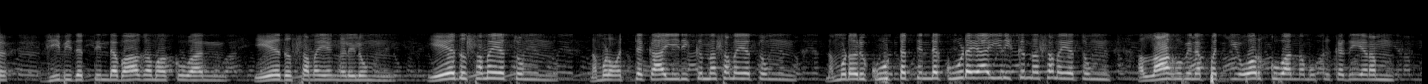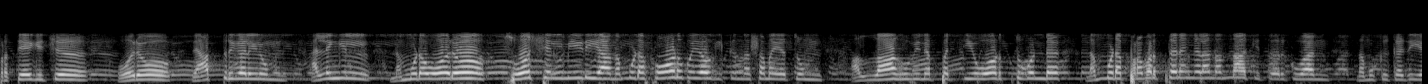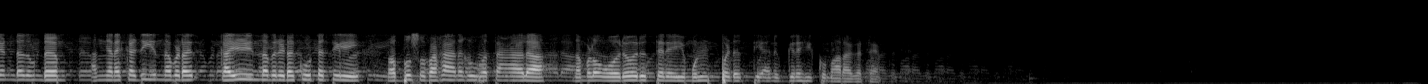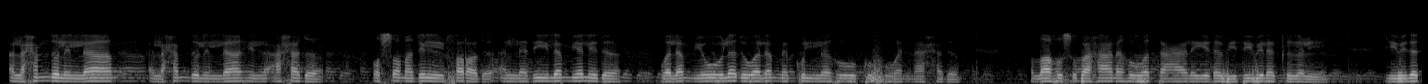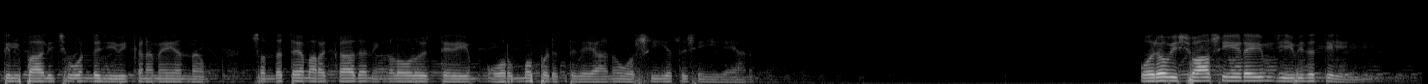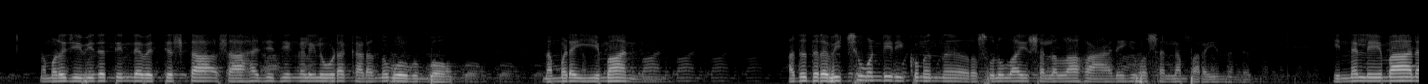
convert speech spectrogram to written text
ജീവിതത്തിന്റെ ഭാഗമാക്കുവാൻ ഏത് സമയങ്ങളിലും ഏത് സമയത്തും നമ്മൾ ഒറ്റക്കായിരിക്കുന്ന സമയത്തും നമ്മുടെ ഒരു കൂട്ടത്തിന്റെ കൂടെയായിരിക്കുന്ന സമയത്തും അള്ളാഹുവിനെ പറ്റി ഓർക്കുവാൻ നമുക്ക് കഴിയണം. പ്രത്യേകിച്ച് ഓരോ രാത്രികളിലും അല്ലെങ്കിൽ നമ്മുടെ ഓരോ സോഷ്യൽ മീഡിയ നമ്മുടെ ഫോൺ ഉപയോഗിക്കുന്ന സമയത്തും അള്ളാഹുവിനെ പറ്റി ഓർത്തുകൊണ്ട് നമ്മുടെ പ്രവർത്തനങ്ങളെ നന്നാക്കി തീർക്കുവാൻ നമുക്ക് കഴിയേണ്ടതുണ്ട് അങ്ങനെ കഴിയുന്നവരുടെ കഴിയുന്നവരുടെ കൂട്ടത്തിൽ റബ്ബു സുബഹാനഹുവത്താല നമ്മൾ ഓരോരുത്തരെയും ഉൾപ്പെടുത്തി അനുഗ്രഹിക്കുമാറാകട്ടെ الحمد لله الحمد لله الأحد والصمد الفرد الذي لم يلد ولم يولد ولم يكن له كفوا أحد അള്ളാഹു സുബഹാനഹുവത്തായാലയുടെ വിധിവിലക്കുകൾ ജീവിതത്തിൽ പാലിച്ചുകൊണ്ട് ജീവിക്കണമേ എന്ന് സ്വന്തത്തെ മറക്കാതെ നിങ്ങളോരോരുത്തരെയും ഓർമ്മപ്പെടുത്തുകയാണ് വസീയത്ത് ചെയ്യുകയാണ്. ഓരോ വിശ്വാസിയുടെയും ജീവിതത്തിൽ നമ്മുടെ ജീവിതത്തിന്റെ വ്യത്യസ്ത സാഹചര്യങ്ങളിലൂടെ കടന്നു പോകുമ്പോൾ നമ്മുടെ ഈമാൻ അത് ദ്രവിച്ചുകൊണ്ടിരിക്കുമെന്ന് റസൂലുള്ളാഹി സല്ലല്ലാഹു അലൈഹി വസല്ലം പറയുന്നുണ്ട്. ഇന്നൽ ഈമാന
